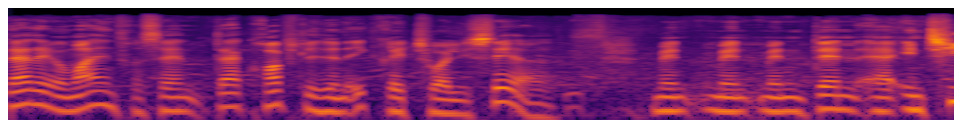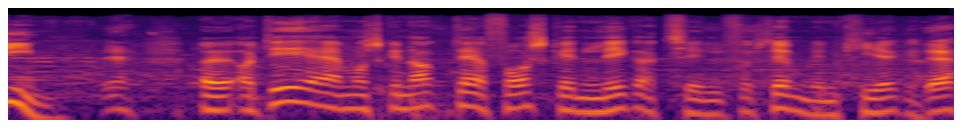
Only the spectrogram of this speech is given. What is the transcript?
der er det jo meget interessant. Der er kropsligheden ikke ritualiseret, men, men, men den er intim. Ja. Øh, og det er måske nok der forskellen ligger til for eksempel en kirke. Ja,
